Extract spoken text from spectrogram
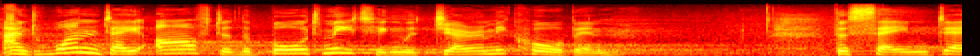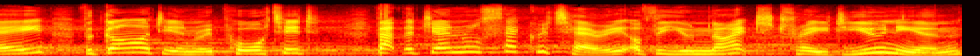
and one day after the board meeting with Jeremy Corbyn. The same day, The Guardian reported that the General Secretary of the Unite Trade Union,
